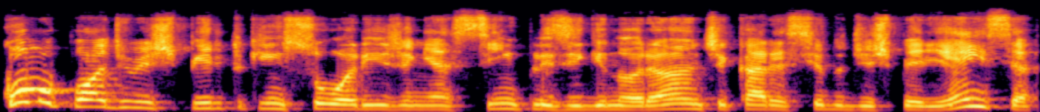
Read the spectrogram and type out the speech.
Como pode o espírito que em sua origem é simples, ignorante e carecido de experiência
